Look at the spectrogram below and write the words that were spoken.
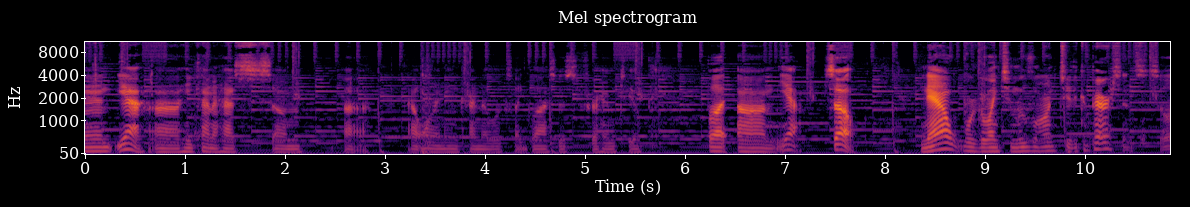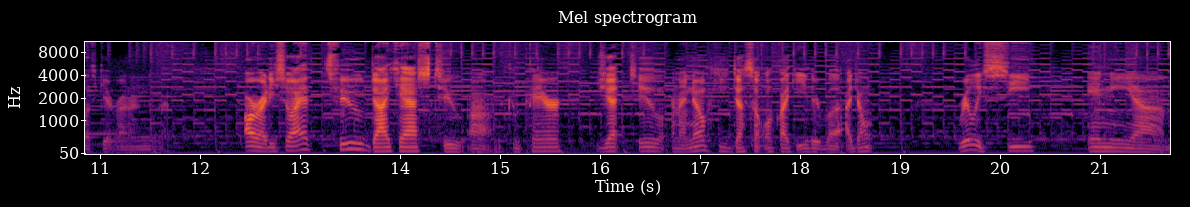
And yeah, uh, he kind of has some uh, outlining, kind of looks like glasses for him too. But um, yeah, so now we're going to move on to the comparisons. So let's get right into that. Alrighty, so I have two diecasts to um, compare Jet to, and I know he doesn't look like either, but I don't really see any um,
